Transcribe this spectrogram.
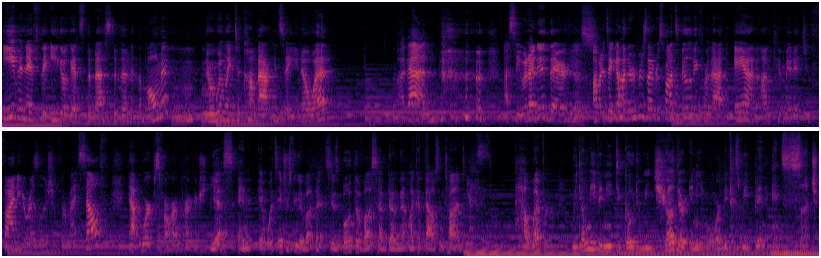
even if the ego gets the best of them in the moment. They're willing to come back and say you know what my bad. I see what I did there. Yes. I'm going to take 100% responsibility for that. And I'm committed to finding a resolution for myself that works for our partnership. Yes, and, and what's interesting about that is because both of us have done that like a thousand times. Yes. However, we don't even need to go to each other anymore because we've been in such,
